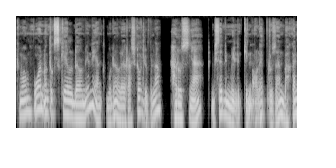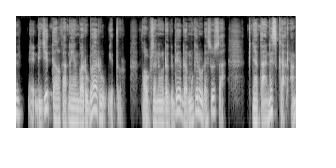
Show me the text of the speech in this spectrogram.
kemampuan untuk scale down ini yang kemudian oleh Rashkov dibilang harusnya bisa dimiliki oleh perusahaan bahkan ya, digital karena yang baru-baru gitu. Kalau perusahaan yang udah gede udah mungkin udah susah. Kenyataannya sekarang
